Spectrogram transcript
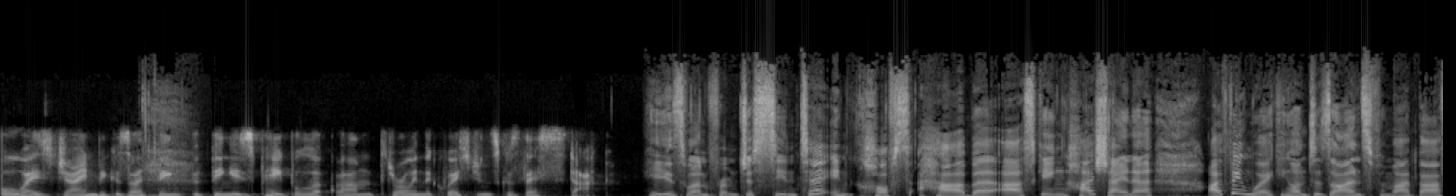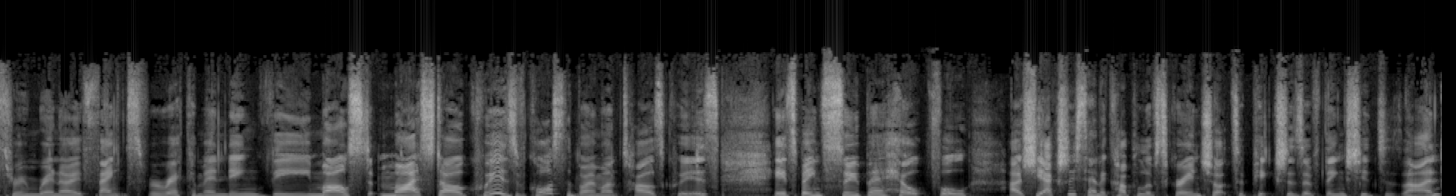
Always, Jane, because I think the thing is people um, throw in the questions because they're stuck. Here's one from Jacinta in Coffs Harbour asking Hi Shaynna, I've been working on designs for my bathroom reno. Thanks for recommending the My Style quiz. Of course, the Beaumont Tiles quiz. It's been super helpful. Uh, she actually sent a couple of screenshots of pictures of things she'd designed.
